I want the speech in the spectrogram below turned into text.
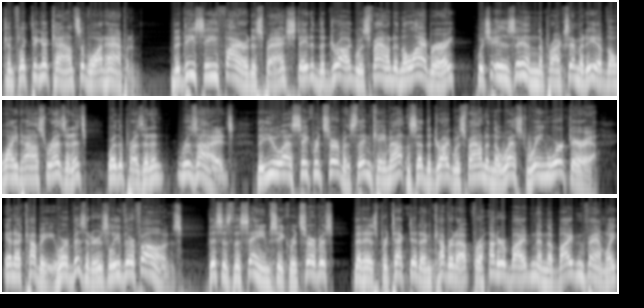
conflicting accounts of what happened. The D.C. Fire Dispatch stated the drug was found in the library, which is in the proximity of the White House residence where the president resides. The U.S. Secret Service then came out and said the drug was found in the West Wing work area, in a cubby where visitors leave their phones. This is the same Secret Service that has protected and covered up for Hunter Biden and the Biden family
